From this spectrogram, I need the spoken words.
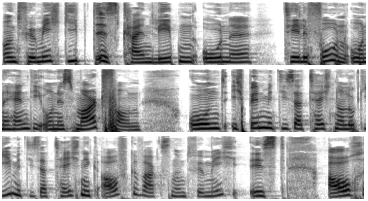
Und für mich gibt es kein Leben ohne Telefon, ohne Handy, ohne Smartphone. Und ich bin mit dieser Technologie, mit dieser Technik aufgewachsen. Und für mich ist auch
